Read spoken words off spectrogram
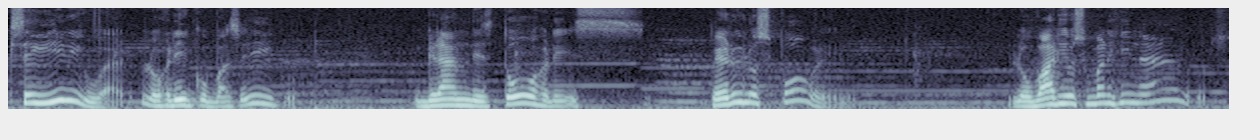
seguir igual, los ricos más ricos, grandes torres, pero ¿y los pobres? Los barrios marginados,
